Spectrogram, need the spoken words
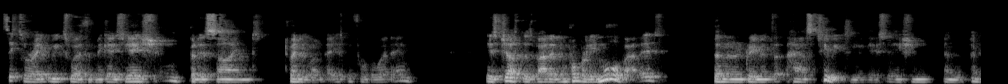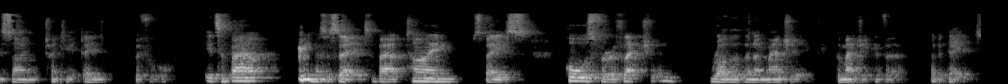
six or eight weeks worth of negotiation, but is signed 21 days before the wedding, is just as valid and probably more valid than an agreement that has two weeks of negotiation and, and is signed 28 days before. It's about, as I say, it's about time, space, pause for reflection rather than a magic, the magic of a, of a date.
